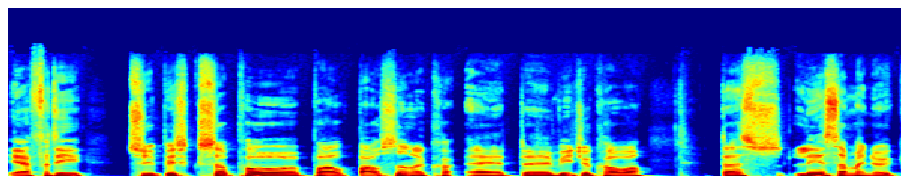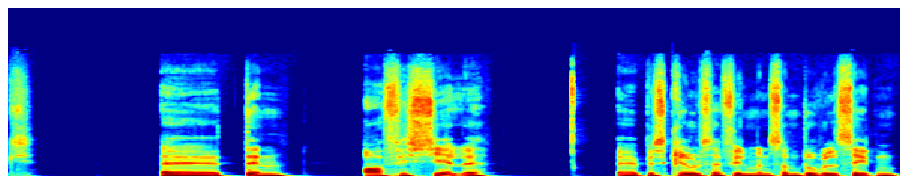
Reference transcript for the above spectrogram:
Ja, fordi typisk så på, på bagsiden af et øh, videocover, der læser man jo ikke øh, den officielle øh, beskrivelse af filmen, som du vil se den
